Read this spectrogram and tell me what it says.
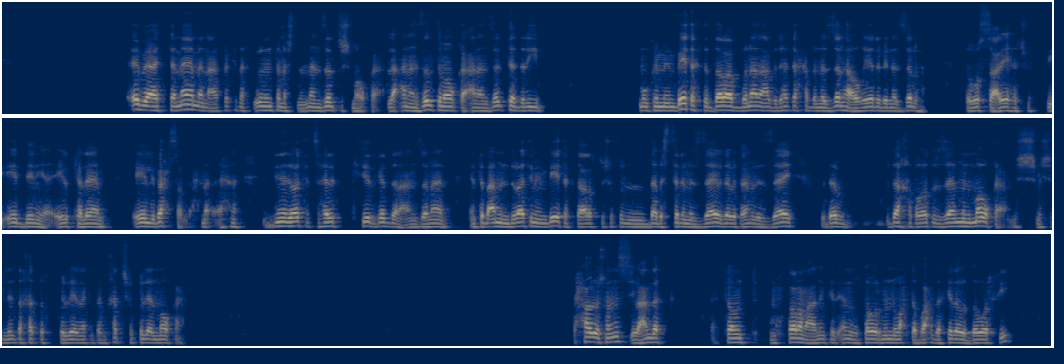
ابعد تماما عن فكرة إنك تقول أنت مش ما نزلتش موقع. لا أنا نزلت موقع أنا نزلت تدريب. ممكن من بيتك تتدرب بناء على الفيديوهات اللي إحنا بننزلها أو غيري بينزلها. تبص عليها تشوف في إيه الدنيا إيه الكلام إيه اللي بيحصل. إحنا إحنا الدنيا دلوقتي اتسهلت كتير جدا عن زمان. أنت بقى من دلوقتي من بيتك تعرف تشوف ده بيستلم إزاي وده بيتعمل إزاي وده ده خطواته إزاي من الموقع مش مش اللي انت خدته في الكلية لانك انت ما خدتش في الكلية الموقع. حاول يا باشمهندس يبقى عندك account محترم على LinkedIn وتطور منه واحدة بواحدة كده وتدور فيه.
